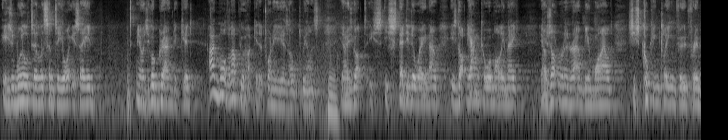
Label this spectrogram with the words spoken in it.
his will to listen to you, what you're saying. You know, he's a good grounded kid. I'm more than happy with that kid at 20 years old, to be honest. Hmm. You know, he's got, he's, he's steadied away now. He's got the anchor with Molly May. You know, he's not running around being wild. She's cooking clean food for him.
